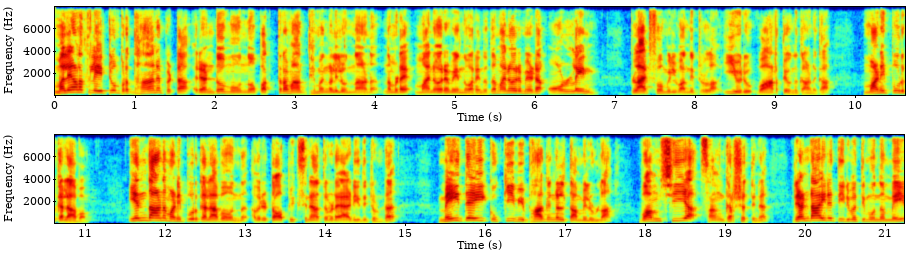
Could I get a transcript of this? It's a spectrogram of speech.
മലയാളത്തിലെ ഏറ്റവും പ്രധാനപ്പെട്ട രണ്ടോ മൂന്നോ പത്രമാധ്യമങ്ങളിൽ ഒന്നാണ് നമ്മുടെ മനോരമ എന്ന് പറയുന്നത്. മനോരമയുടെ ഓൺലൈൻ പ്ലാറ്റ്ഫോമിൽ വന്നിട്ടുള്ള ഈ ഒരു വാർത്ത ഒന്ന് കാണുക. മണിപ്പൂർ കലാപം. എന്താണ് മണിപ്പൂർ കലാപം എന്ന് അവർ ടോപ്പിക്സിനകത്ത് ഇവിടെ ആഡ് ചെയ്തിട്ടുണ്ട്. മെയ്തേയ് കുക്കി വിഭാഗങ്ങൾ തമ്മിലുള്ള വംശീയ സംഘർഷത്തിന് രണ്ടായിരത്തി ഇരുപത്തി മൂന്ന് മെയ്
